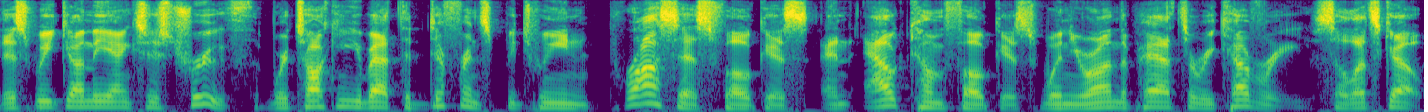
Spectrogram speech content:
This week on The Anxious Truth, we're talking about the difference between process focus and outcome focus when you're on the path to recovery. So let's go.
